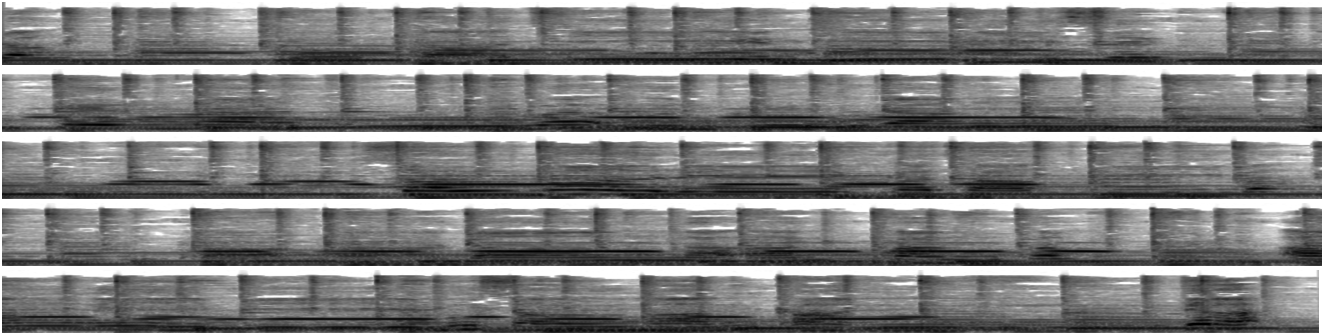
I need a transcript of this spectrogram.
sinerang Lokasi yang dibisik Kena tua un kurang ăn mereka tak ăn đi vì mu sau nipi khăn, thế Tira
